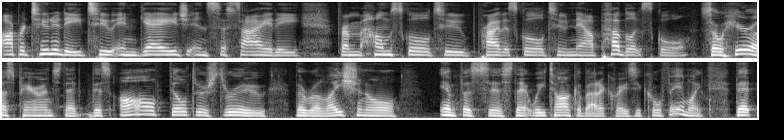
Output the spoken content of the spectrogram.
opportunity to engage in society from homeschool to private school to now public school. So, hear us, parents, that this all filters through the relational emphasis that we talk about at Crazy Cool Family. That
